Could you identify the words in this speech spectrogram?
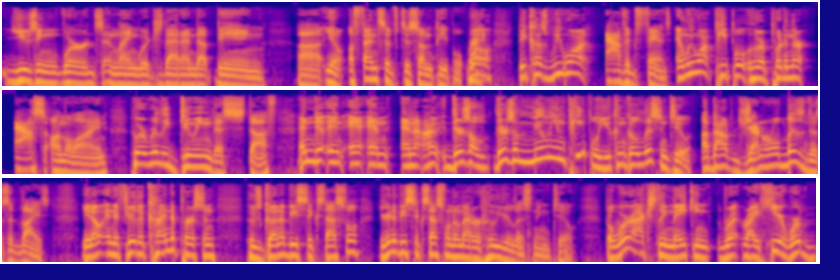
using words and language that end up being uh, you know offensive to some people? Right. Well, because we want avid fans and we want people who are putting their ass on the line who are really doing this stuff. And and and and I, there's a there's a million people you can go listen to about general business advice you know? And if you're the kind of person who's going to be successful you're going to be successful no matter who you're listening to. But we're actually making right, right here we're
